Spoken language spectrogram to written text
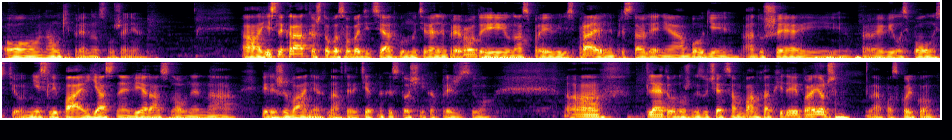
о науке преданного служения. А, если кратко, чтобы освободить себя от гун материальной природы, и у нас проявились правильные представления о Боге, о душе, и проявилась полностью не слепая, ясная вера, основанная на переживаниях, на авторитетных источниках прежде всего. А, для этого нужно изучать самбан, хабхида и прайоджин, да, поскольку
